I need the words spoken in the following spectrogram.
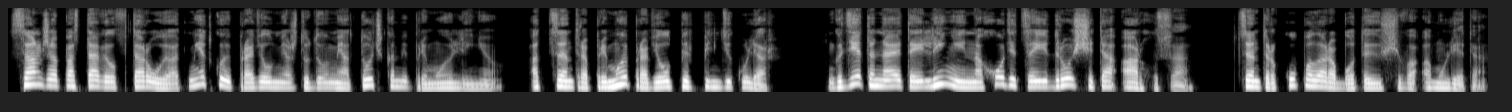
Санджа поставил вторую отметку и провел между двумя точками прямую линию. От центра прямой провел перпендикуляр. Где-то на этой линии находится ядро щита Архуса, центр купола работающего амулета.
